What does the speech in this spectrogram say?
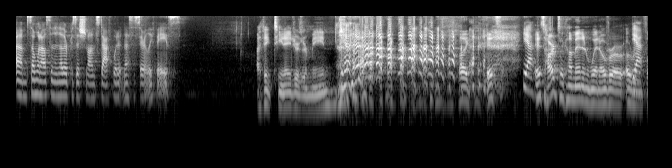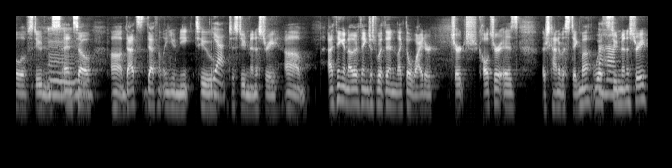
um, someone else in another position on staff wouldn't necessarily face? I think teenagers are mean. Yeah. like it's Yeah. it's hard to come in and win over a, a room Yeah. full of students, and so uh, that's definitely unique to Yeah. to student ministry. Um, I think another thing, just within like the wider church culture, is there's kind of a stigma with Uh-huh. student ministry.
